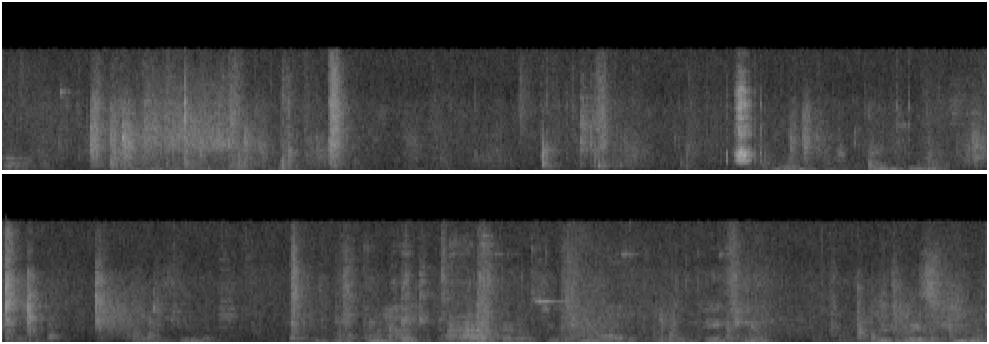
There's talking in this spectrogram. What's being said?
card. Thank you. Thank you. You're welcome.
